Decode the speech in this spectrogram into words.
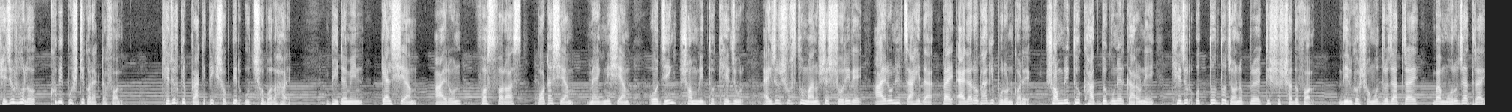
খেজুর হলো খুবই পুষ্টিকর একটা ফল। খেজুরকে প্রাকৃতিক শক্তির উৎস বলা হয়। Vitamin, calcium, iron, phosphorus, potassium, magnesium ও জিঙ্ক সমৃদ্ধ খেজুর একজন সুস্থ মানুষের শরীরে আয়রনের চাহিদা প্রায় এগারো ভাগই পূরণ করে। সমৃদ্ধ খাদ্যগুণের কারণে খেজুর অত্যন্ত জনপ্রিয় একটি সুস্বাদু ফল। দীর্ঘ সমুদ্রযাত্রায় বা মরুযাত্রায়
